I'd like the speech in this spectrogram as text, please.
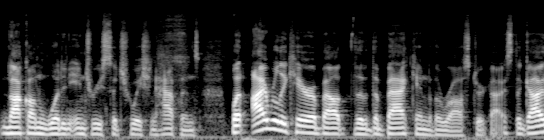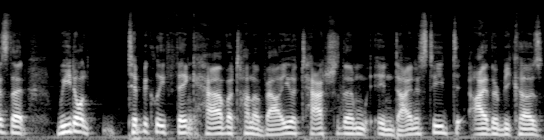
knock on wood an injury situation happens. But I really care about the the back end of the roster guys. The guys that we don't typically think have a ton of value attached to them in dynasty either because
